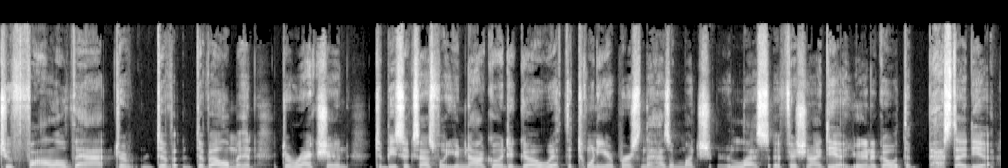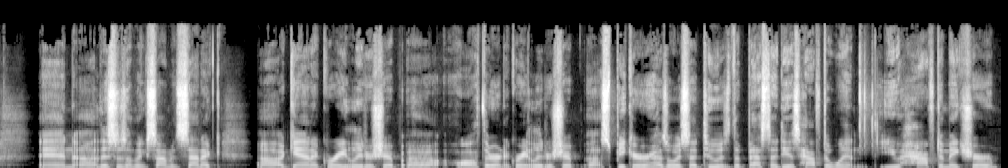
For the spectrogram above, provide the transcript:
to follow that de- de- development direction to be successful. You're not going to go with the 20 year person that has a much less efficient idea. You're going to go with the best idea. And uh, this is something Simon Sinek, uh, again, a great leadership uh, author and a great leadership uh, speaker, has always said too: is the best ideas have to win. You have to make sure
